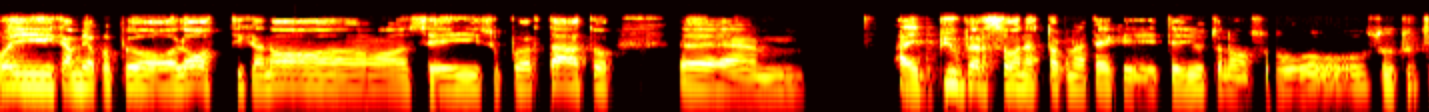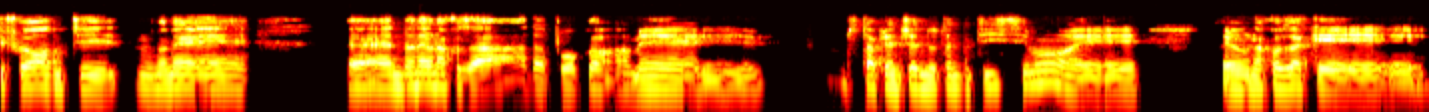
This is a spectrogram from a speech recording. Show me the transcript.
Poi cambia proprio l'ottica, no? sei supportato. Ehm, hai più persone attorno a te che ti aiutano su, su tutti i fronti, non è, eh, non è, una cosa da poco. A me sta piacendo tantissimo e è una cosa che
